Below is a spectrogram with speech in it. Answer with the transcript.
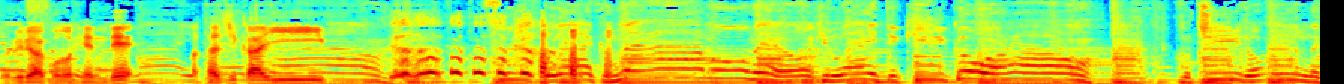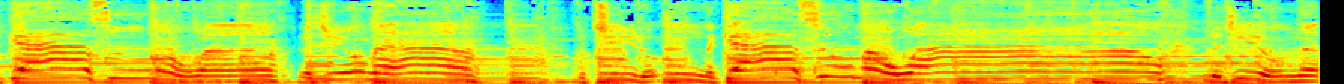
それではこの辺で、また次回。もちろん流すのはラジオなもちろん流すのはラジオな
